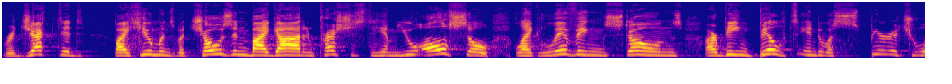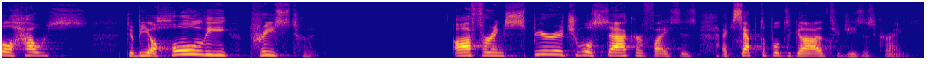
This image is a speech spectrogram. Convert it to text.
rejected by humans, but chosen by God and precious to him, you also, like living stones, are being built into a spiritual house to be a holy priesthood offering spiritual sacrifices acceptable to God through Jesus Christ.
